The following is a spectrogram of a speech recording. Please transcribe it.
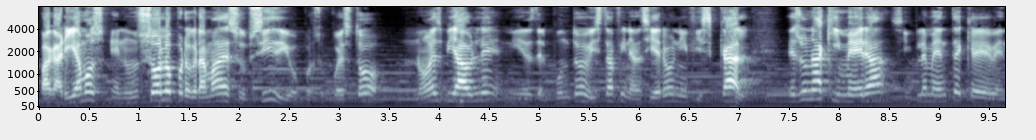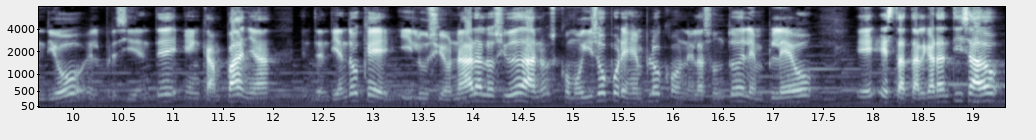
pagaríamos en un solo programa de subsidio. Por supuesto, no es viable ni desde el punto de vista financiero ni fiscal. Es una quimera simplemente que vendió el presidente en campaña, entendiendo que ilusionar a los ciudadanos, como hizo por ejemplo con el asunto del empleo eh, estatal garantizado,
